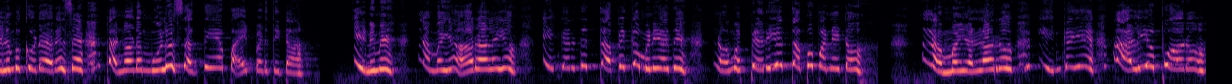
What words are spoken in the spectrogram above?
எலும்பு கூட அரச தன்னோட முழு சக்தியை பயன்படுத்திட்டா. இனிமே நம்ம யாராலையும் இங்க இருந்து தப்பிக்க முடியாது. நாம பெரிய தப்பு பண்ணிட்டோம். நம்ம எல்லாரும் இங்கேயே அழிய போறோம்.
